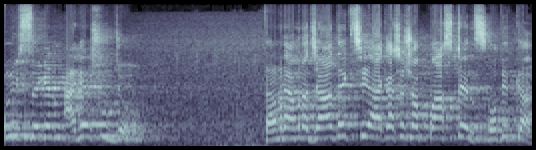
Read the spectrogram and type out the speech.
উনিশ সেকেন্ড আগের সূর্য। তার মানে আমরা যা দেখছি, আকাশে সব পাস্ট টেন্স অতীতকাল।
